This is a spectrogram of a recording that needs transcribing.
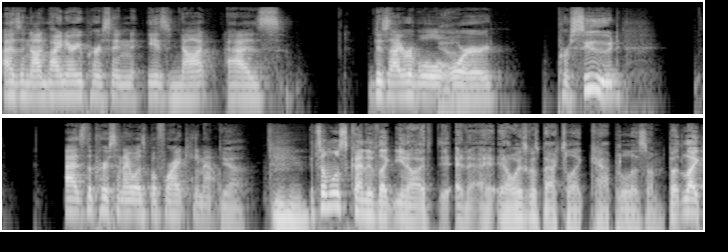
as a non-binary person is not as desirable Yeah. or pursued as the person I was before I came out. Yeah. Mhm. It's almost kind of like you know, it, and it always goes back to like capitalism. But like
